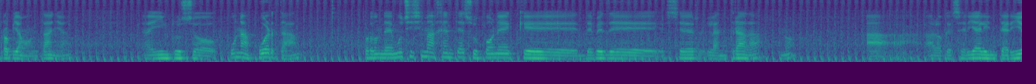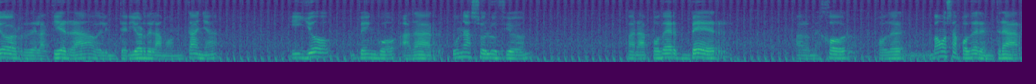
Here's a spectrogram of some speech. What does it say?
propia montaña hay incluso una puerta por donde muchísima gente supone que debe de ser la entrada ¿no? a, a lo que sería el interior de la tierra o el interior de la montaña y yo vengo a dar una solución para poder ver a lo mejor poder vamos a poder entrar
